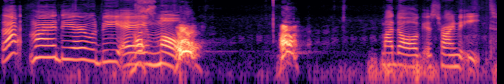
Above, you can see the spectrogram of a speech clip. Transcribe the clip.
That, my dear, would be a mole. My dog is trying to eat.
